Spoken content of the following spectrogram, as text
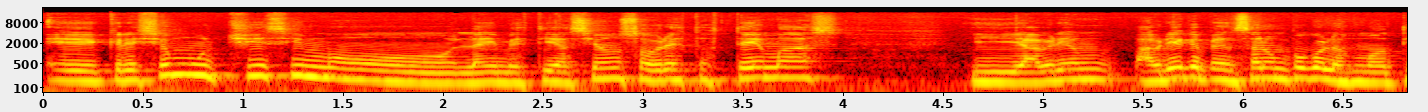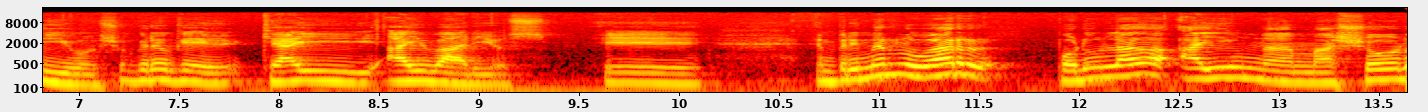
eh, creció muchísimo la investigación sobre estos temas y habría, habría que pensar un poco los motivos. Yo creo que, que hay, hay varios. en primer lugar, por un lado, hay una mayor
